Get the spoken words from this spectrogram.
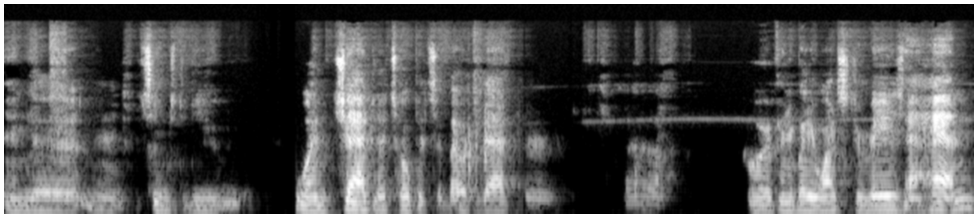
and it seems to be one chat. Let's hope it's about that. Or, uh, or if anybody wants to raise a hand,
